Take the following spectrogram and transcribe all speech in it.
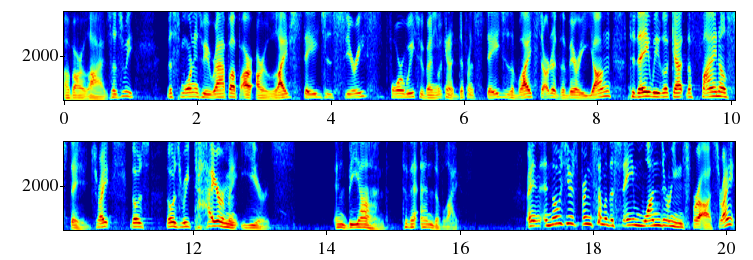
of our lives. As we this morning, as we wrap up our, our life stages series, four weeks, we've been looking at different stages of life, started at the very young. Today, we look at the final stage, right? Those, those retirement years and beyond to the end of life. And, and those years bring some of the same wonderings for us, right?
